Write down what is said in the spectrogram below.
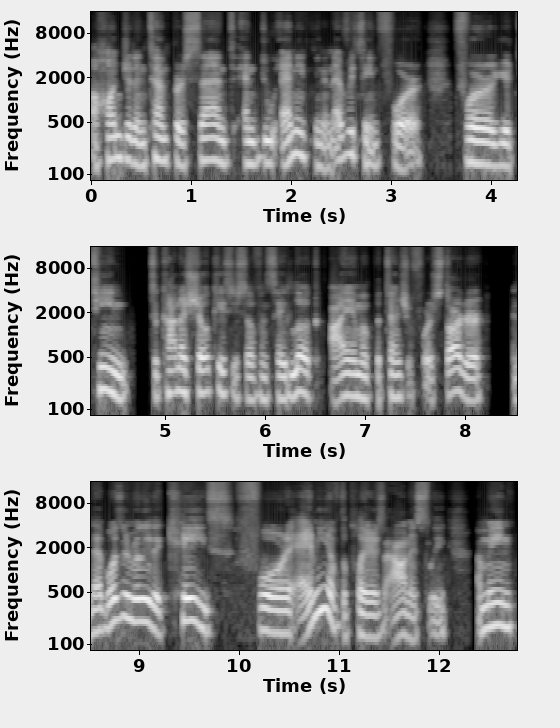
110% and do anything and everything for for your team to kind of showcase yourself and say, look, I am a potential for a starter. And that wasn't really the case for any of the players, honestly. I mean,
